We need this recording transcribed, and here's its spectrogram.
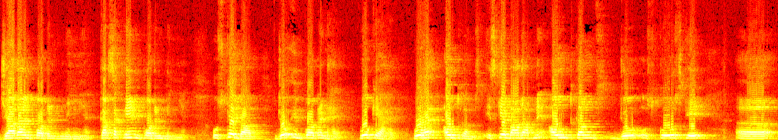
ज़्यादा इंपॉर्टेंट नहीं है। कर सकते हैं इंपॉर्टेंट नहीं है। उसके बाद जो इंपॉर्टेंट है वो क्या है? वो है आउटकम्स इसके बाद आपने आउटकम्स जो उस कोर्स के आ,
